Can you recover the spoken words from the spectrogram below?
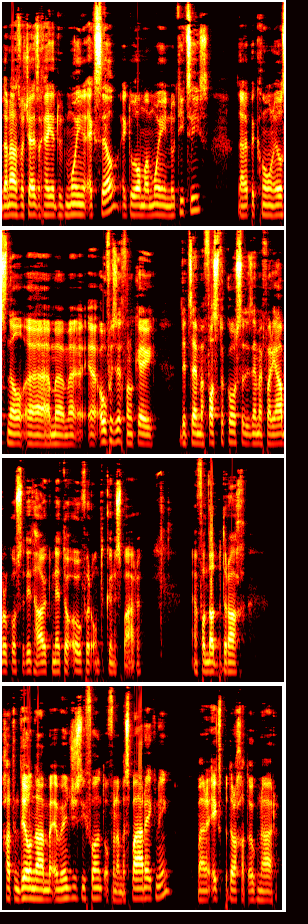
daarnaast wat jij zegt, hey, je doet mooi in Excel. Ik doe allemaal mooie notities. Dan heb ik gewoon heel snel eh, mijn mijn, overzicht van oké, dit zijn mijn vaste kosten, dit zijn mijn variabele kosten. Dit hou ik netto over om te kunnen sparen. En van dat bedrag gaat een deel naar mijn emergency fund of naar mijn spaarrekening. Maar een x-bedrag gaat ook naar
